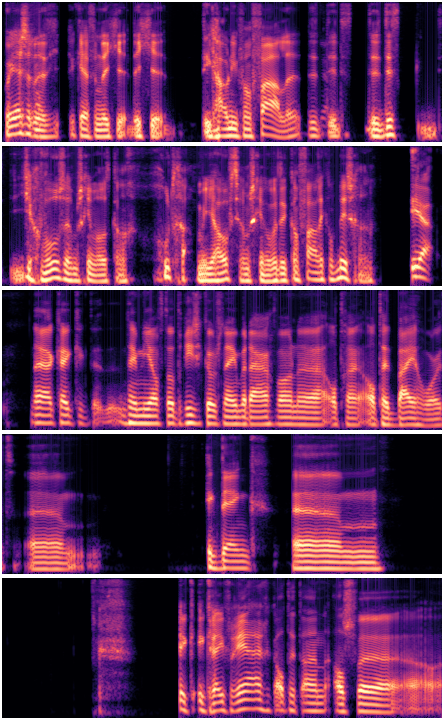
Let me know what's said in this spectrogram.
Maar jij zegt net, Kevin, dat je, dat je ik hou niet van falen. Dit, Ja. dit, dit, dit- je gevoel zegt misschien wel, het kan goed gaan. Maar je hoofd zegt misschien ook, dit kan falen, ik kan misgaan. Ja, nou ja, kijk, ik neem niet af dat risico's nemen daar gewoon eh, altijd, bij hoort. Ehm, ik denk, ehm, ik, ik refereer eigenlijk altijd aan als, we, eh,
